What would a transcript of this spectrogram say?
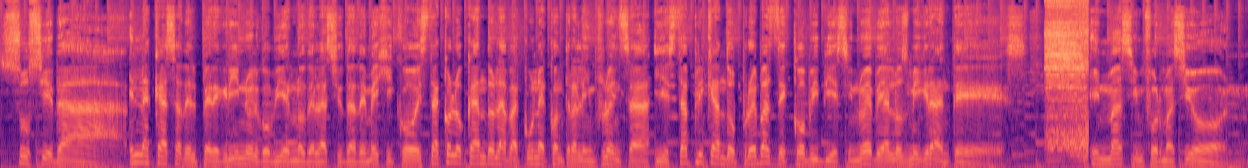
Sociedad. En la Casa del Peregrino, el gobierno de la Ciudad de México está colocando la vacuna contra la influenza y está aplicando pruebas de COVID-19 a los migrantes. En más información.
